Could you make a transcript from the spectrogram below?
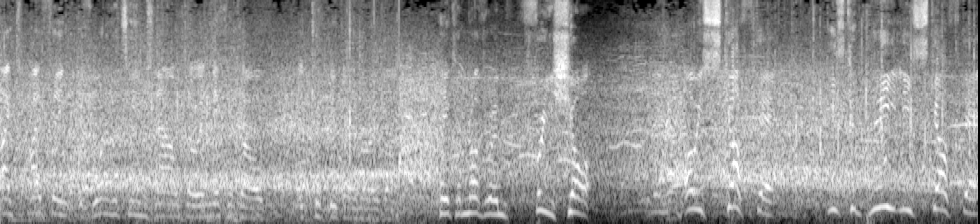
I, I think if one of the teams now go and nick a goal, it could be game over. Here come Rotherham, free shot. Oh, he scuffed it. He's completely scuffed it.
